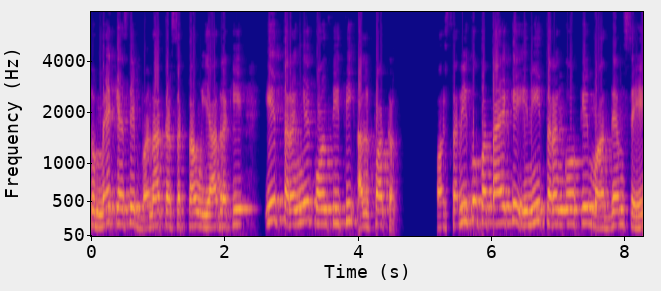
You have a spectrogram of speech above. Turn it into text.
तो मैं कैसे बना कर सकता हूँ? याद रखिए, ये तरंगे कौन सी थी? अल्फ़ा का। और सभी को पता है कि इन्हीं तरंगों के माध्यम से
